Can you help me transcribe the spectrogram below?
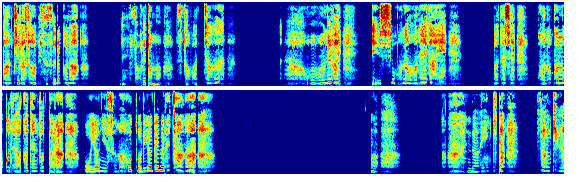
パンチラサービスするから。それとも、触っちゃう？お願い。一生のお願い。私、この科目で赤点取ったら、親にスマホ取り上げられちゃうな。あ、LINE 来た。サンキュー。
